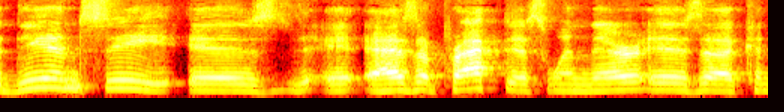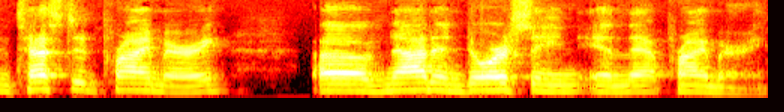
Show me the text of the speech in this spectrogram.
The DNC is it has a practice when there is a contested primary of not endorsing in that primary.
